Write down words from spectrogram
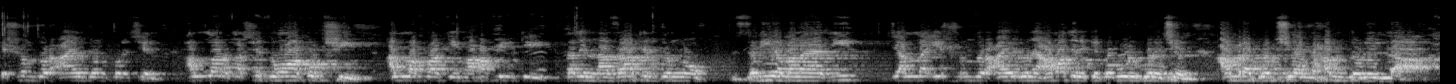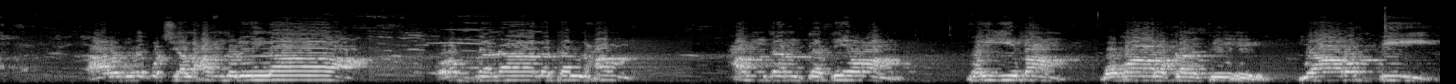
এ সুন্দর আয়োজন করেছেন আল্লাহর কাছে দোয়া করছি আল্লাহ পাক এই মাহফিলকে তাদের নাজাতের জন্য জরিয়া বানায় দিন যে আল্লাহ এই সুন্দর আয়োজনে আমাদেরকে কবুল করেছেন আমরা পড়ছি আলহামদুলিল্লাহ আরো জোরে পড়ছি আলহামদুলিল্লাহ ربنا لك الحمد حمدا كثيرا طيبا مباركا فيه يا ربي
